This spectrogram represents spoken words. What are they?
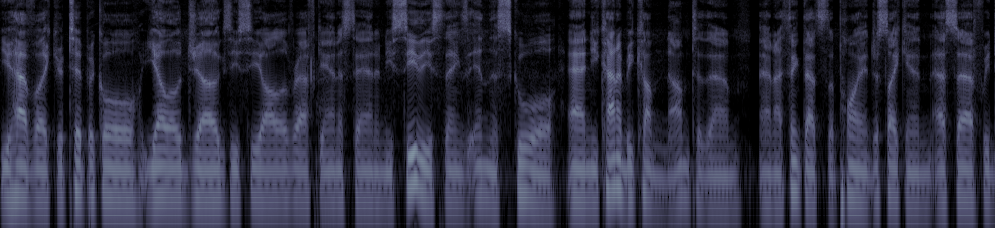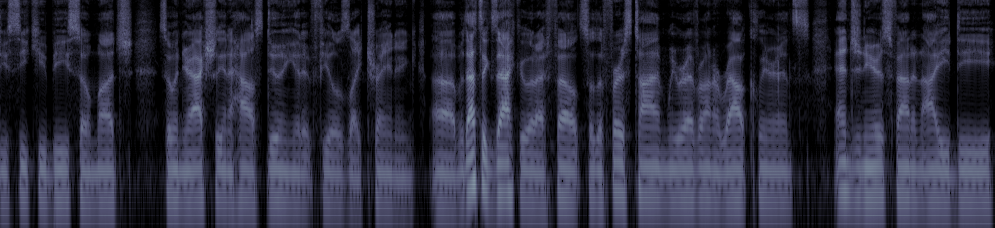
You have like your typical yellow jugs you see all over Afghanistan, and you see these things in the school, and you kind of become numb to them. And I think that's the point. Just like in SF, we do CQB so much, so when you're actually in a house doing it, it feels like training. Uh, but that's exactly what I felt. So the first time we were ever on a route clearance, engineers found an IED,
